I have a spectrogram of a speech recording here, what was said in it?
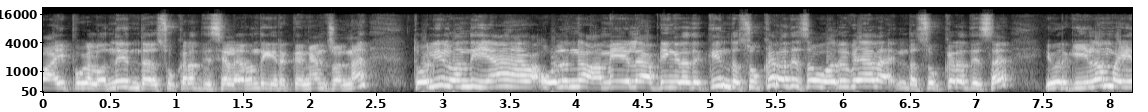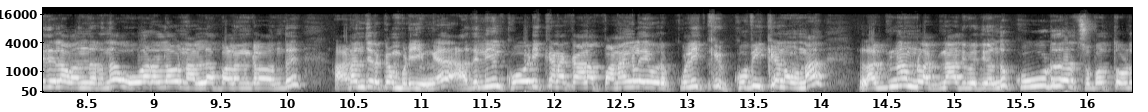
வாய்ப்புகள் வந்து இந்த சுக்கர திசையிலிருந்து இருக்குங்கன்னு சொன்னேன். தொழில் வந்து ஏன் ஒழுங்காக அமையலை அப்படிங்கிறதுக்கு இந்த சுக்கர திசை ஒருவேளை இந்த சுக்கர திசை இவருக்கு இளம் வயதில் வந்திருந்தா ஓரளவு நல்ல பலன்களை வந்து அடைஞ்சிருக்க முடியுங்க. அதுலேயும் கோடிக்கணக்கான பணங்களை இவர் குளிக்க குவிக்கணும்னா லக்னம் லக்னாதிபதி வந்து கூடுதல் சுபத்தோட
